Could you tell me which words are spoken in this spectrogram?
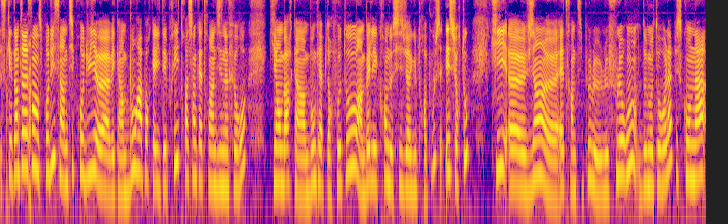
ce qui est intéressant dans ce produit, c'est un petit produit euh, avec un bon rapport qualité-prix, 399 euros, qui embarque un bon capteur photo, un bel écran de 6,3 pouces et surtout qui euh, vient euh, être un petit peu le, le fleuron de Motorola puisqu'on a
